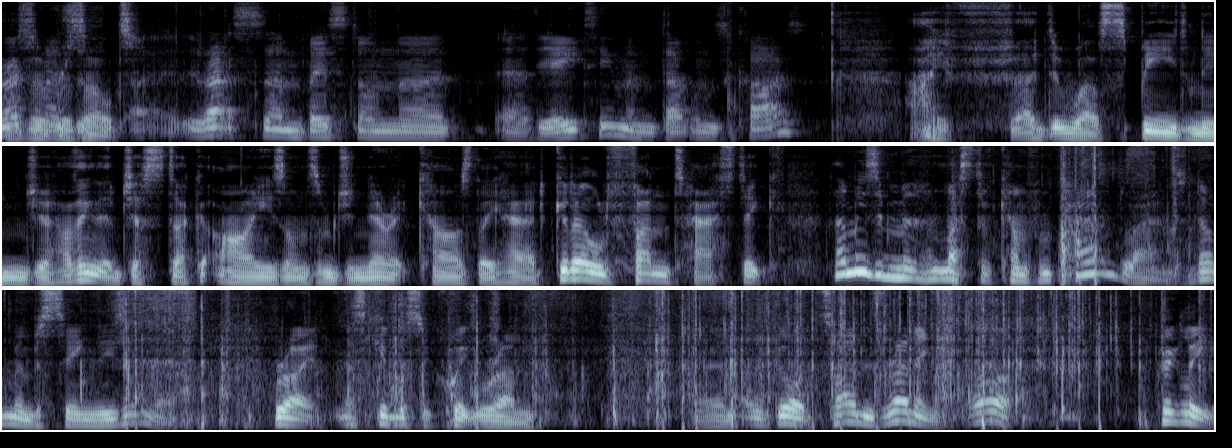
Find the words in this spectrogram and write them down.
as a result. uh, that's um, based on uh, uh, the A Team and that one's cars. I've, I well, Speed Ninja. I think they've just stuck eyes on some generic cars they had. Good old Fantastic. That means it must have come from Poundland. I don't remember seeing these in there. Right, let's give this a quick run. Um, oh god, time is running. Oh, quickly.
